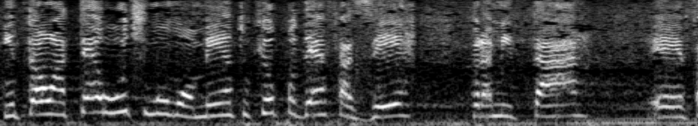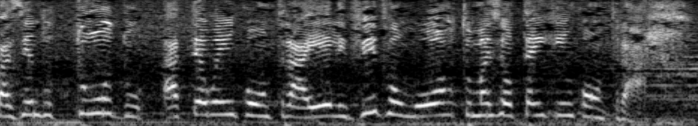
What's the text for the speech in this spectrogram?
Então, até o último momento, o que eu puder fazer para me estar é, fazendo tudo até eu encontrar ele, vivo ou morto, mas eu tenho que encontrar.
